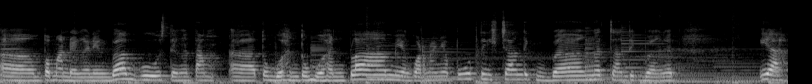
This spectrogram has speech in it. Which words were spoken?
um, pemandangan yang bagus dengan uh, tumbuhan-tumbuhan plum yang warnanya putih cantik banget cantik banget ya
